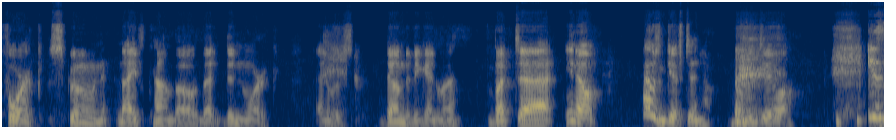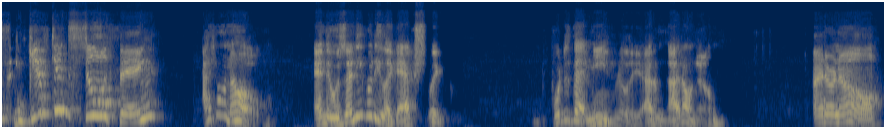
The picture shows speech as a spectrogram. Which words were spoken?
fork, spoon, knife combo that didn't work and was dumb to begin with. But, uh, you know, I wasn't gifted. No big deal. Is gifted still a thing? I don't know. And was anybody like actually like, what did that mean really? I don't, I don't know. I don't know.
